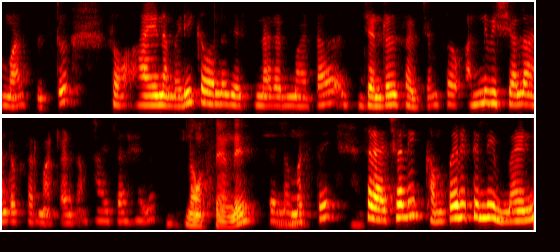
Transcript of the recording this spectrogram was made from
Kumar sister. So ఆయన మెడికవర్లో చేస్తున్నారనమాట జనరల్ సర్జన్ సో అన్ని విషయాలు ఆయనతో ఒకసారి మాట్లాడదాం. హాయ్ సార్ హలో నమస్తే అండి. సార్ నమస్తే. సార్ యాక్చువల్లీ కంపారిటివ్లీ మెన్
